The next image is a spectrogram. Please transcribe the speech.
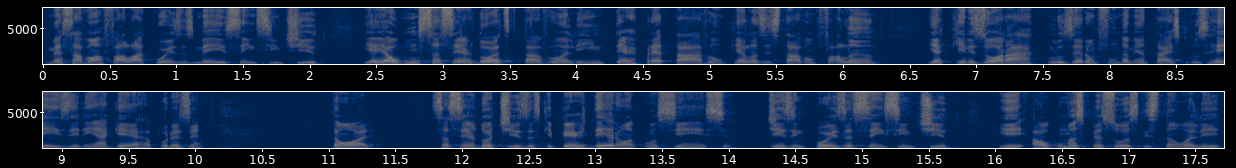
começavam a falar coisas meio sem sentido, e aí alguns sacerdotes que estavam ali interpretavam o que elas estavam falando, e aqueles oráculos eram fundamentais para os reis irem à guerra, por exemplo. Então, olha, sacerdotisas que perderam a consciência, dizem coisas sem sentido, e algumas pessoas que estão ali,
